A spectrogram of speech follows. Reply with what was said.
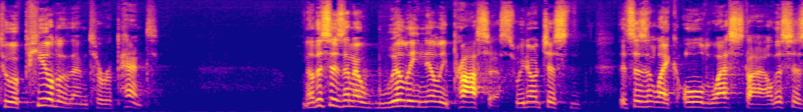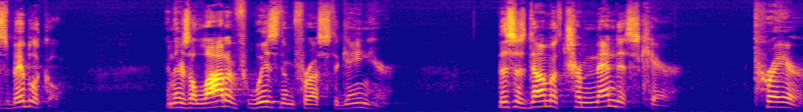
to appeal to them to repent. Now, this isn't a willy nilly process. We don't just, this isn't like Old West style. This is biblical. And there's a lot of wisdom for us to gain here. This is done with tremendous care, prayer,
